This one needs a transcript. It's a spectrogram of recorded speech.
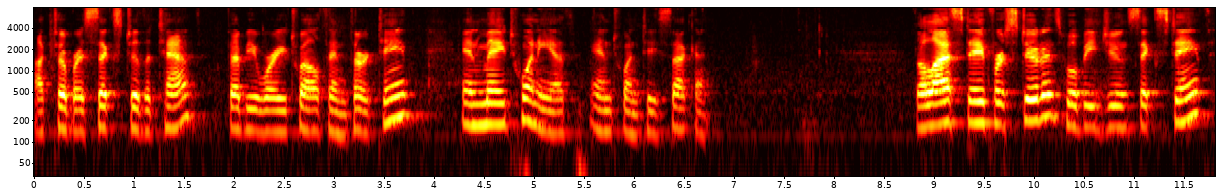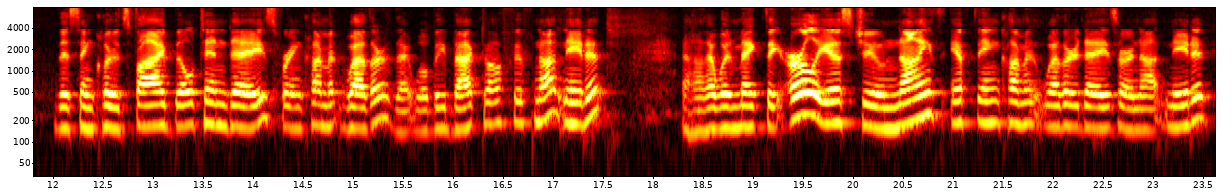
October 6th to the 10th, February 12th and 13th, and May 20th and 22nd. The last day for students will be June 16th. This includes five built-in days for inclement weather that will be backed off if not needed. Uh, that would make the earliest June 9th if the inclement weather days are not needed.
